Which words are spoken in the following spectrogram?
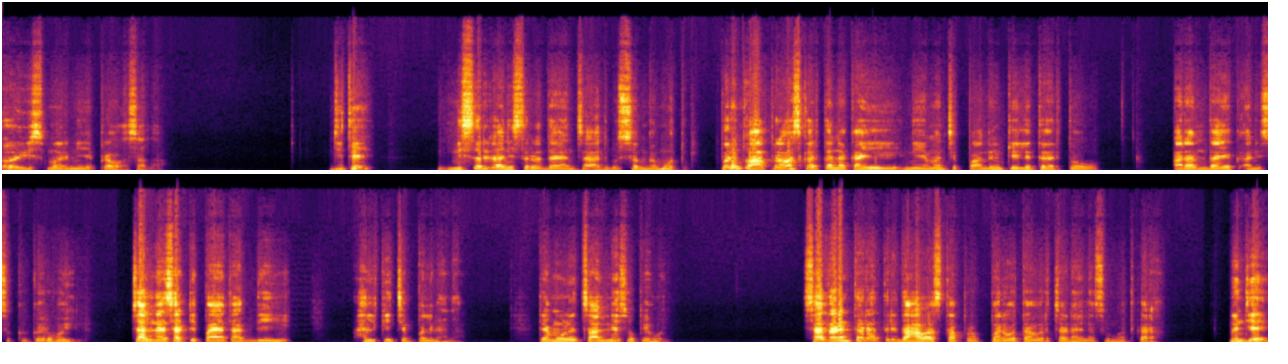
अविस्मरणीय प्रवासाला. जिथे निसर्ग आणि श्रद्धा यांचा अद्भुत संगम होतो. परंतु हा प्रवास करताना काही नियमांचे पालन केले तर तो आरामदायक आणि सुखकर होईल. चालण्यासाठी पायात अगदी हलकी चप्पल घाला. त्यामुळे चालणे सोपे होईल. साधारणतः रात्री दहा वाजता पर्वतावर चढायला सुरुवात करा. म्हणजे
